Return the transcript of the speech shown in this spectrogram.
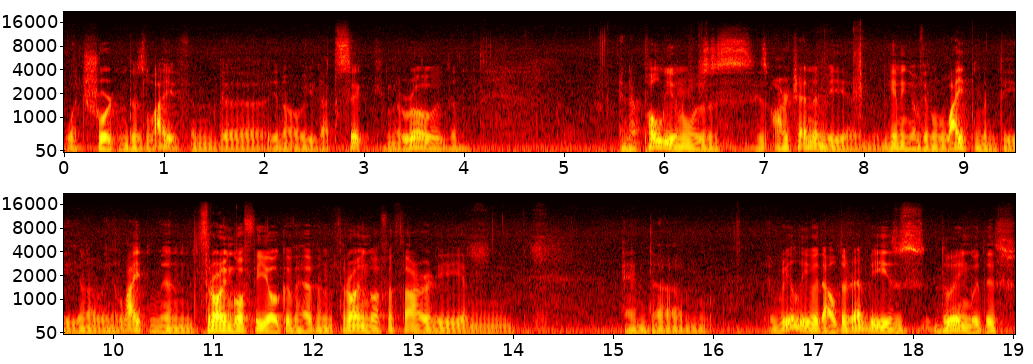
what shortened his life, and uh, you know he got sick in the road, and, and Napoleon was his arch enemy, and the beginning of enlightenment. The you know the enlightenment, throwing off the yoke of heaven, throwing off authority, and and um, really what Alter Rebbe is doing with this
